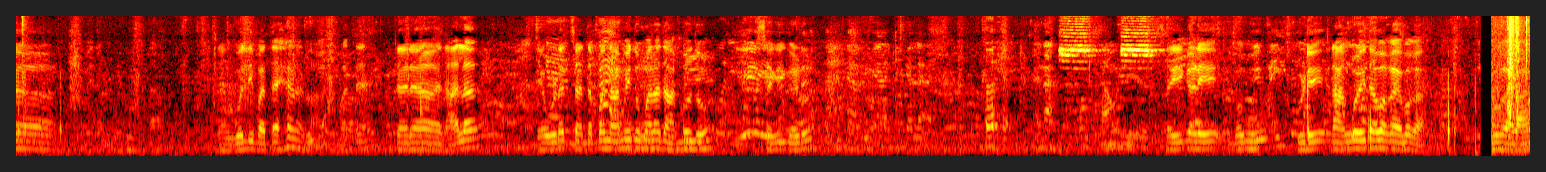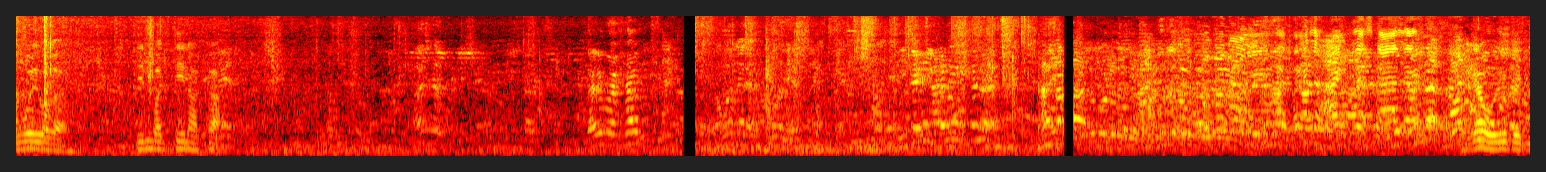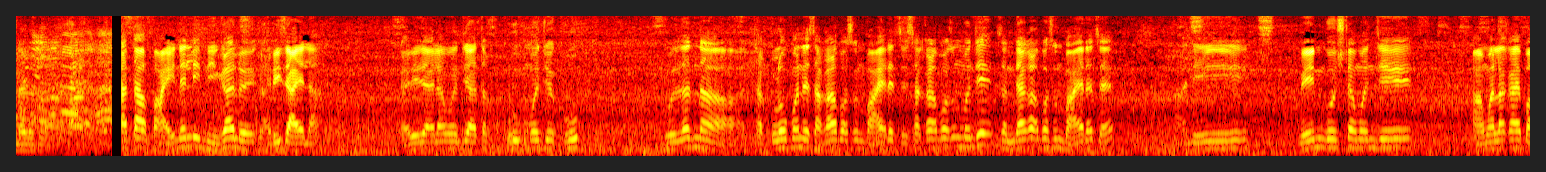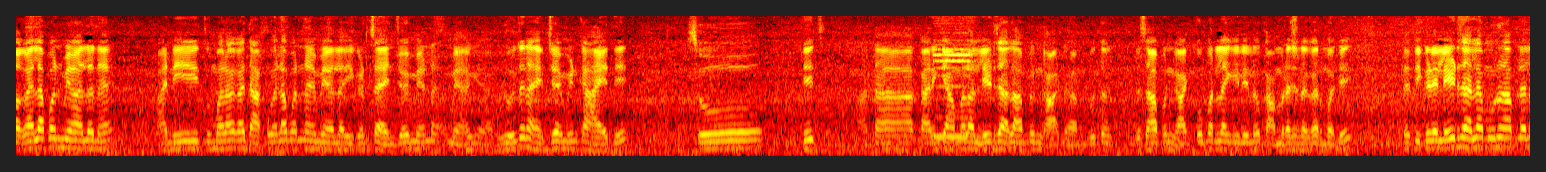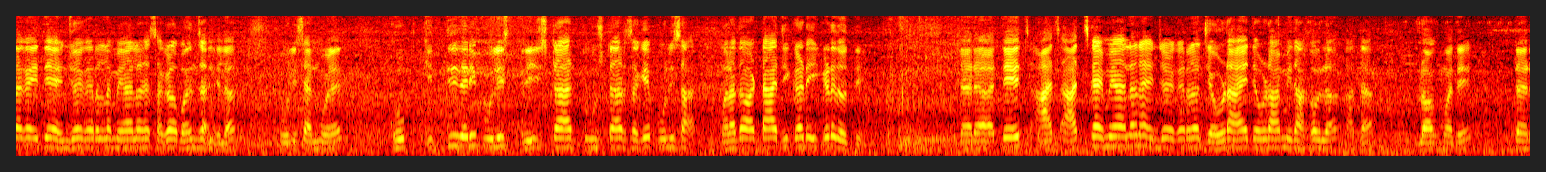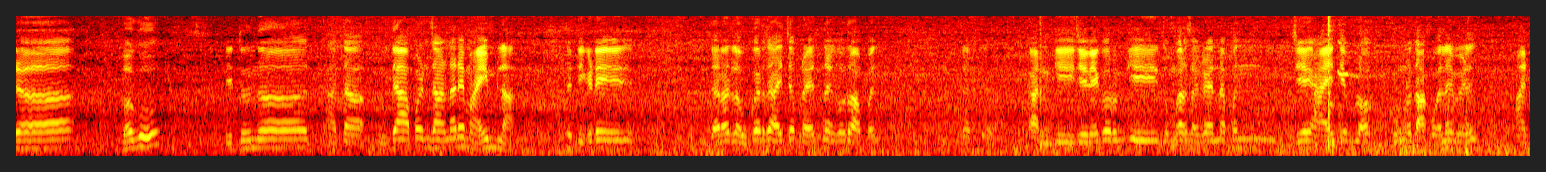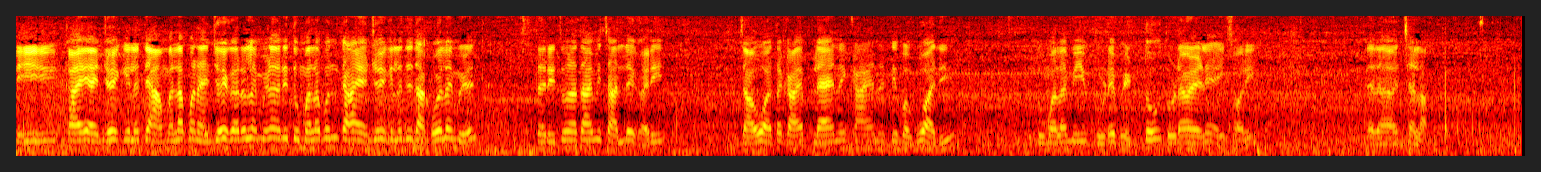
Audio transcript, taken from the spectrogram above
रंगोली रंगोली बताया ना? तर झालं. एवढंच आता पण आम्ही तुम्हाला दाखवतो. सगळीकडे. सगळीकडे बघू पुढे. रांगोळी तर बघा बघा. बघा रांगोळी बघा. तीन बाग तीन अक्का काय होळी पेटणार आता फायनली निघालोय घरी जायला. घरी जायला म्हणजे आता खूप म्हणजे खूप बोलतात ना थकलो पण आहे सकाळपासून बाहेरच आहे. सकाळपासून म्हणजे संध्याकाळपासून बाहेरच आहे. आणि मेन गोष्ट म्हणजे आम्हाला काय बघायला पण मिळालं नाही. आणि तुम्हाला काय दाखवायला पण नाही मिळालं. इकडचं एन्जॉयमेंट बोलतो ना एन्जॉयमेंट काय आहे ते. सो तेच. आता कारण की आम्हाला लेट झाला. आपण घाट जसं आपण घाटकोपरला गेलेलो कामराजनगरमध्ये तर तिकडे लेट झाला म्हणून आपल्याला काही ते एन्जॉय करायला मिळालं नाही. सगळं बंद झालेलं पोलिसांमुळे. खूप कितीतरी police three star two star सगळे पोलीस मला तर वाटतं आज इकडे इकडेच होते. तर तेच. आज आज काय मिळालं ना एन्जॉय करायला. जेवढं आहे तेवढं आम्ही दाखवलं आता ब्लॉगमध्ये तर बघू. तिथून आता उद्या आपण जाणार आहे माहीमला तर तिकडे जरा लवकर जायचा प्रयत्न करू आपण. तर कारण की जेणेकरून की तुम्हाला सगळ्यांना पण जे आहे ते ब्लॉग पूर्ण दाखवायला मिळेल. आणि काय एन्जॉय केलं ते आम्हाला पण एन्जॉय करायला मिळेल आणि तुम्हाला पण काय एन्जॉय केलं ते दाखवायला मिळेल. तर इथून आता आम्ही चाललो आहे घरी. जाऊ आता काय प्लॅन आहे काय नाही ते बघू आधी. तुम्हाला मी पुढे भेटतो थोड्या वेळाने सॉरी तर चला.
